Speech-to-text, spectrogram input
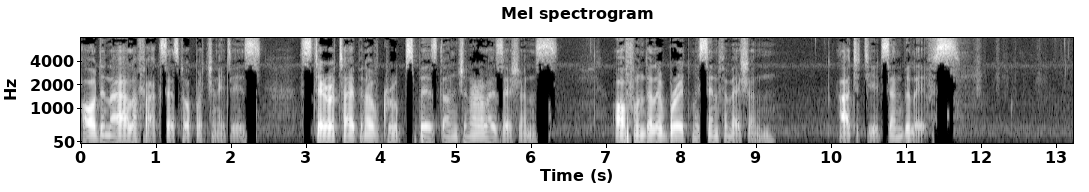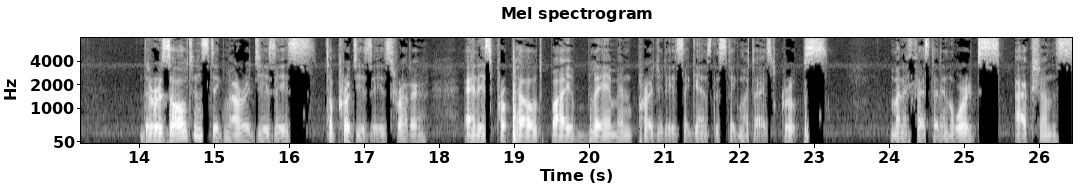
or denial of access to opportunities, stereotyping of groups based on generalizations, often deliberate misinformation, attitudes, and beliefs. The resulting stigma reduces, or produces rather, and is propelled by blame and prejudice against the stigmatized groups, manifested in words, actions,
